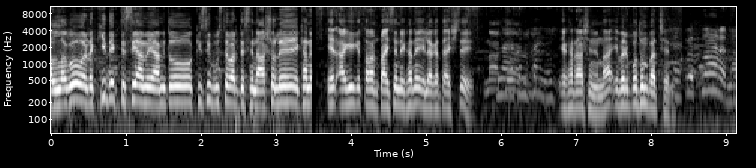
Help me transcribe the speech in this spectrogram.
আল্লাহ গো এটা কি দেখতেছি আমি? আমি তো কিছুই বুঝতে পারতেছি না। আসলে এখানে এর আগে কি তারা পাইছেন এখানে এলাকাতে আসছে? না এখনও আসেনি। না? এবারে প্রথম পাচ্ছেন? এবার তো আর না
